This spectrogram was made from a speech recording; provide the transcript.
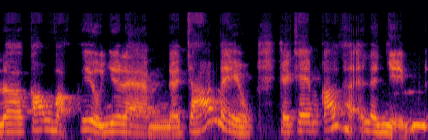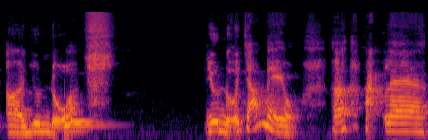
uh, con vật ví dụ như là uh, chó mèo thì các em có thể là nhiễm ờ, uh, giun đũa. Giun đũa chó mèo hả? hoặc là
